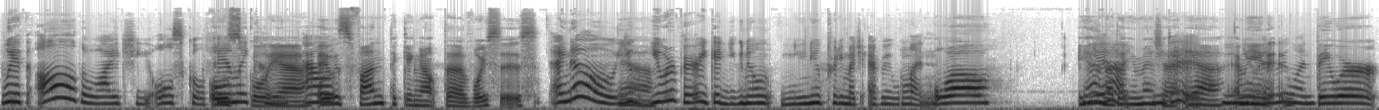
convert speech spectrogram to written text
with all the YG old school Mm-hmm. Old family school, coming yeah. out. It was fun picking out the voices. I know Yeah. you you were very good. You know, you knew pretty much everyone. Well, yeah, Yeah, now that you you mention did. it, yeah. You I knew mean, everyone. they were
